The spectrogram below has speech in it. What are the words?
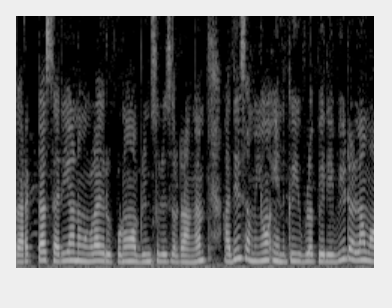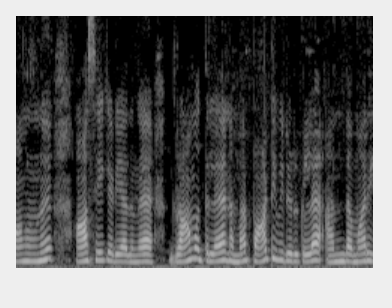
கரெக்டாக சரியானவங்களாக இருக்கணும் அப்படின்னு சொல்லி சொல்கிறாங்க அதே சமயம் எனக்கு இவ்வளோ பெரிய வீடெல்லாம் வாங்கணும்னு ஆசையே கிடையாதுங்க. கிராமத்தில் நம்ம பாட்டி வீடு இருக்குல்ல அந்த மாதிரி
